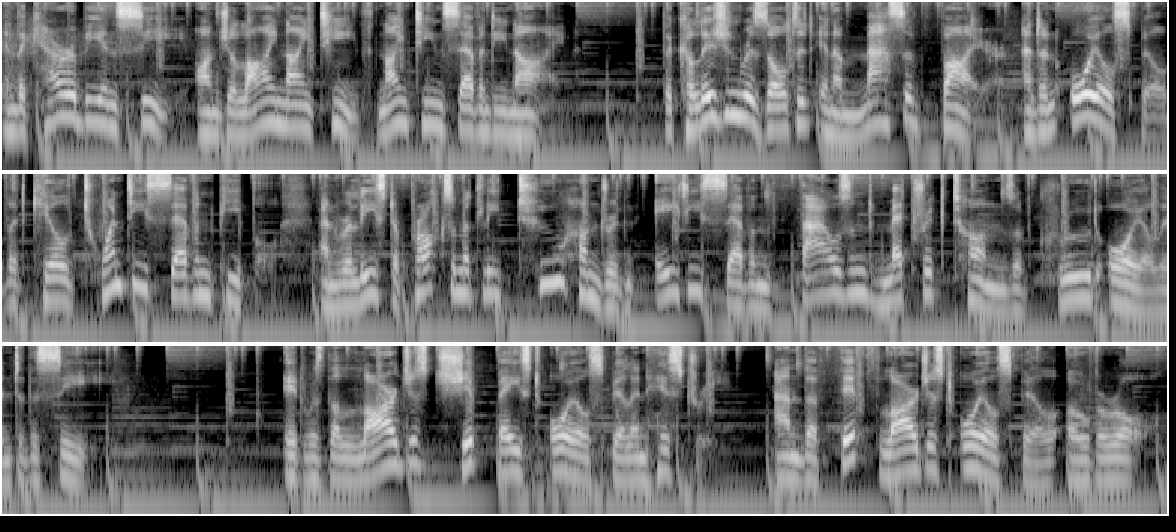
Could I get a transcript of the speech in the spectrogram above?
in the Caribbean Sea on July 19, 1979. The collision resulted in a massive fire and an oil spill that killed 27 people and released approximately 287,000 metric tons of crude oil into the sea. It was the largest ship-based oil spill in history and the fifth largest oil spill overall.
